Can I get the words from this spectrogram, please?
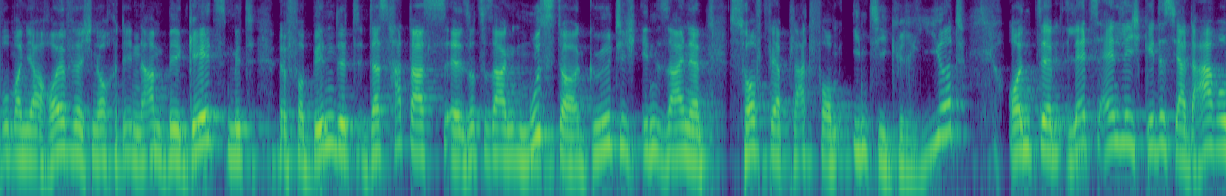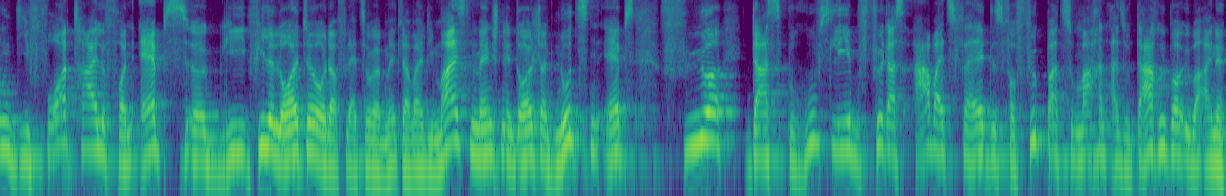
wo man ja häufig noch den Namen Bill Gates mit verbindet, das hat das sozusagen mustergültig in seine Softwareplattform integriert. Und letztendlich letztendlich geht es ja darum, die Vorteile von Apps, äh, die viele Leute oder vielleicht sogar mittlerweile die meisten Menschen in Deutschland nutzen Apps für das Berufsleben, für das Arbeitsverhältnis verfügbar zu machen. Also darüber über eine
